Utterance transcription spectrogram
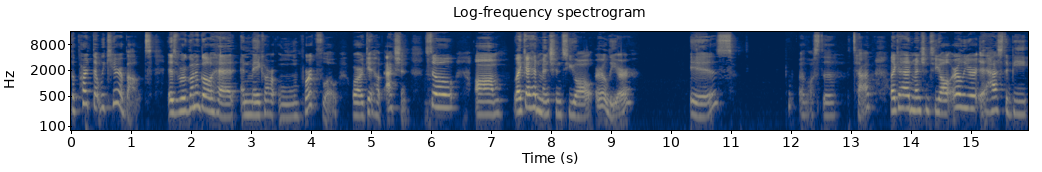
the part that we care about is we're going to go ahead and make our own workflow or our GitHub action. So, um, like I had mentioned to you all earlier, is I lost the tab. Like I had mentioned to y'all earlier, it has to be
